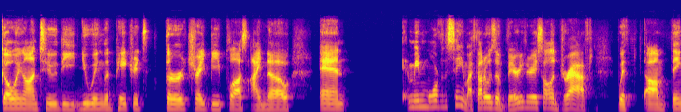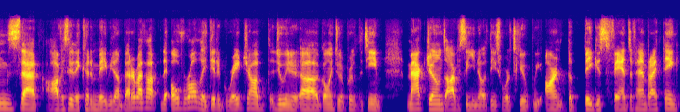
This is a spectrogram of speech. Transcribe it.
Going on to the New England Patriots, third straight B plus. I know, and I mean more of the same. I thought it was a very, very solid draft with um, things that obviously they could have maybe done better. But I thought that overall they did a great job doing uh, going to improve the team. Mac Jones, obviously, you know, at Thee Sports Scoop, we aren't the biggest fans of him, but I think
